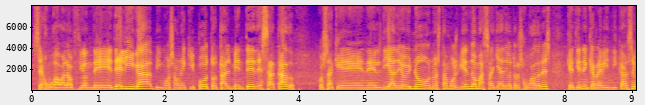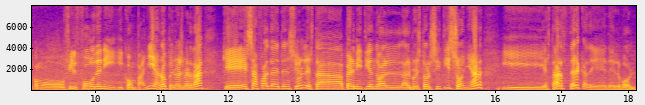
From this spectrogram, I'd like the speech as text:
se jugaba la opción de, de liga, vimos a un equipo totalmente desatado cosa que en el día de hoy no, no estamos viendo, más allá de otros jugadores que tienen que reivindicarse como Phil Foden y, compañía, ¿no? Pero es verdad que esa falta de tensión le está permitiendo al, al Bristol City soñar y estar cerca de- del gol.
